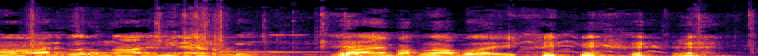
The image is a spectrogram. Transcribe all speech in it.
നാല് വെറും നാല് മീനായിട്ടുള്ളൂ പ്രായം പത്ത് നാൽപ്പതായി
